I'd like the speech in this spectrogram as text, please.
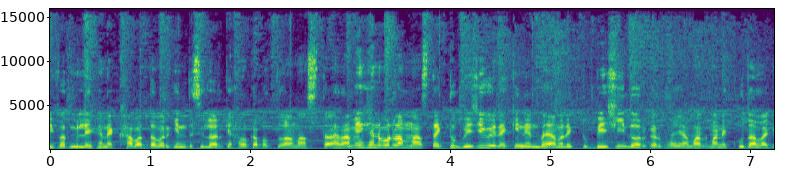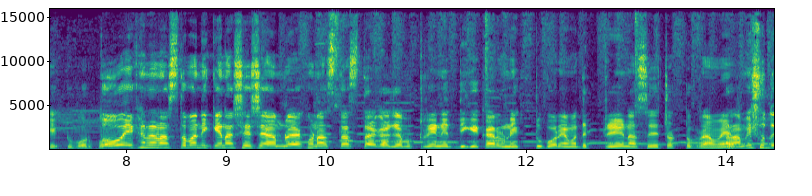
রিফাত মিলে এখানে খাবার দাবার কিনতেছিল, আর কি হালকা পাতলা নাস্তা। আর আমি এখানে বললাম, নাস্তা একটু বেশি করে কিনেন ভাই, আমার একটু বেশি দরকার ভাই, আমার মানে ক্ষুদা লাগে একটু পর। তো এখানে নাস্তা পানি কেনা শেষে আমরা এখন আস্তে আস্তে আগা যাব ট্রেনের দিকে, কারণ একটু পরে আমাদের ট্রেন আছে চট্টগ্রামে আমি শুধু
